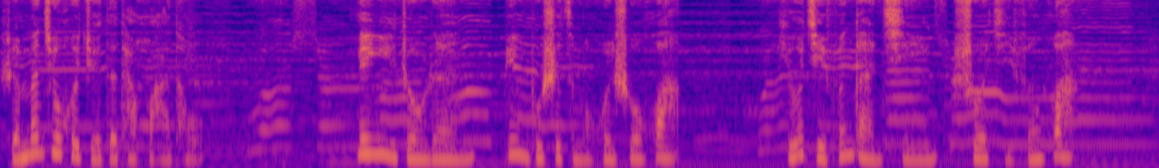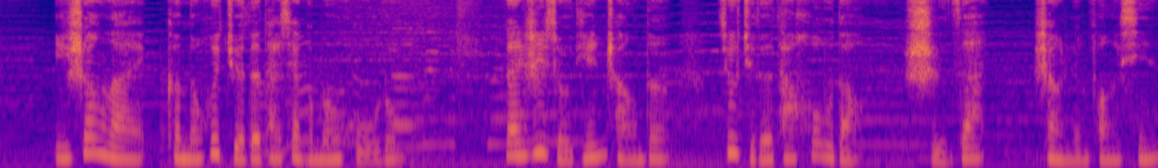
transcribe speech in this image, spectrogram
人们就会觉得他滑头。另一种人并不是怎么会说话，有几分感情说几分话。一上来可能会觉得他像个闷葫芦，但日久天长的就觉得他厚道、实在，让人放心。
